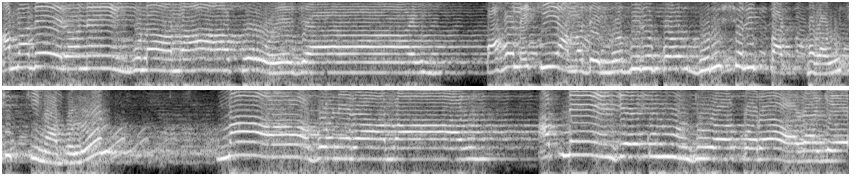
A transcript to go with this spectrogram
আমাদের অনেক গুনাহ মাফ হয়ে যায়। তাহলে কি আমাদের নবীর উপর দুরূদ শরীফ পাঠ করা উচিত কি না বলুন? মা বোনেরা আমার আপনি যে কোনো দোয়া করার আগে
